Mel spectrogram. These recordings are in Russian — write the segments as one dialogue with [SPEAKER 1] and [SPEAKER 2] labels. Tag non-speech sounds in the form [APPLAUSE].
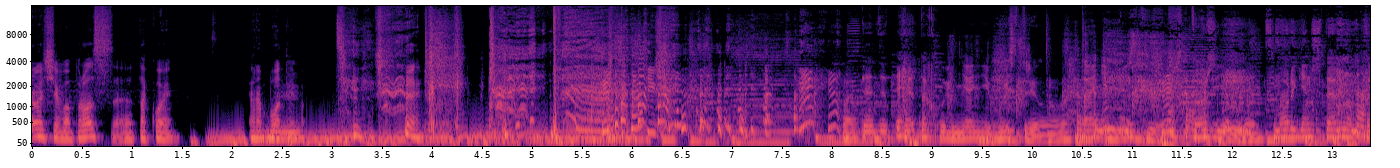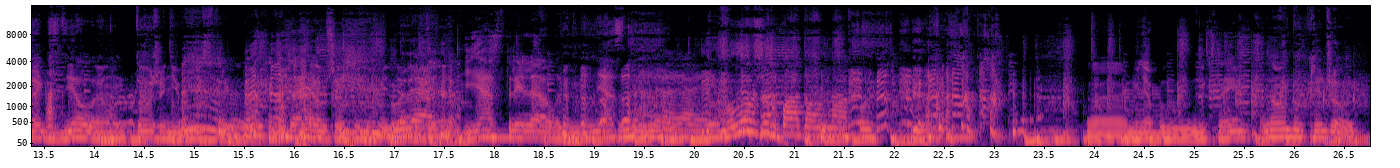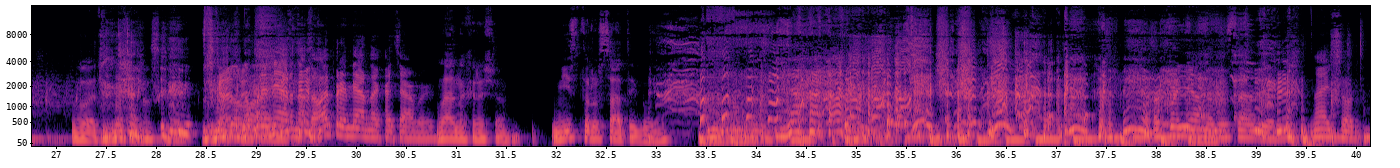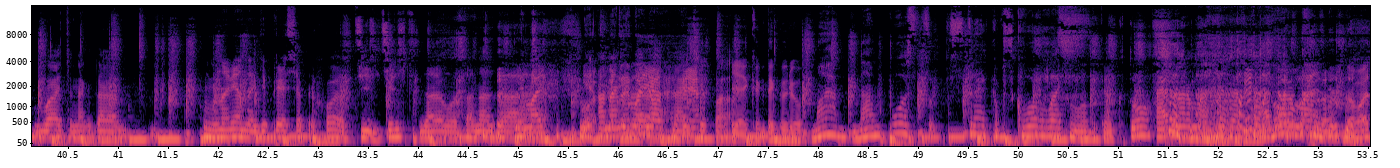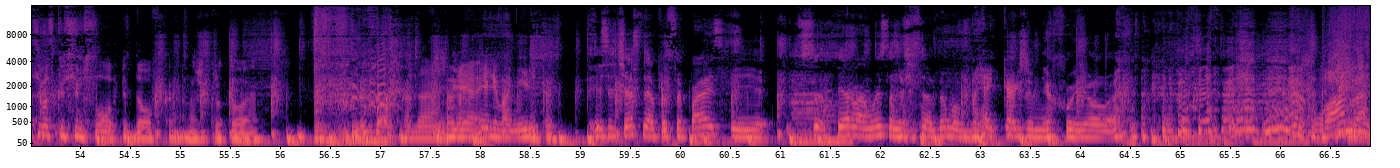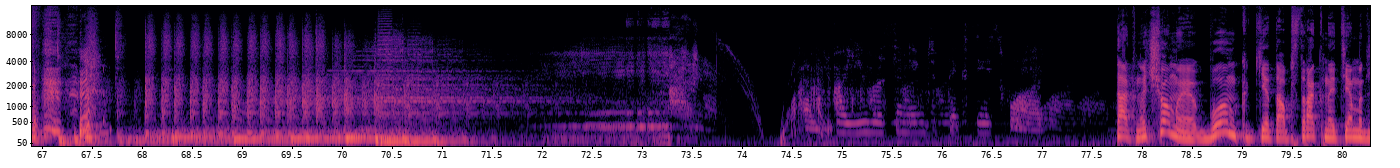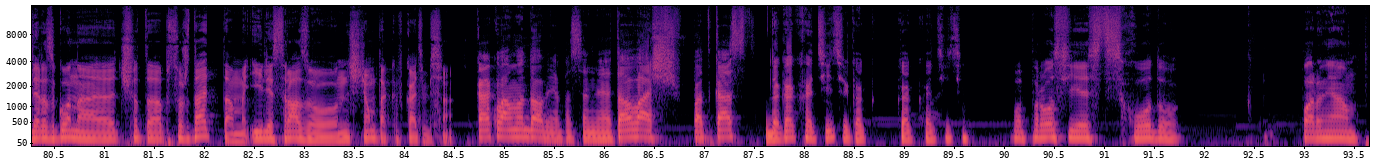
[SPEAKER 1] Короче, вопрос э, такой. Работаем.
[SPEAKER 2] Опять это, эта хуйня не выстрелила. Вот та не выстрелила. Что же я, блядь, с Моргенштерном трек сделал, и он тоже не выстрелил. Когда я уже буду миллиардером? Я стрелял, и меня стреляли.
[SPEAKER 3] И в лужу падал нахуй.
[SPEAKER 2] Э, У меня был никнейм, но он был кринжовый. Вот.
[SPEAKER 3] Ну, примерно, давай примерно хотя бы.
[SPEAKER 2] Ладно, хорошо. Мистер Усатый был.
[SPEAKER 3] Охуенно, на самом деле. Знаете, вот бывает иногда мгновенная депрессия приходит. Тильт, да, вот она, не- она мимолетная, типа.
[SPEAKER 4] Я ей когда говорю, мам, нам пост с треком Сквор лайкнул, она такая, кто?
[SPEAKER 3] А Это нормально. Это нормально.
[SPEAKER 1] Давайте воскресим слово пидовка. Оно же крутое.
[SPEAKER 3] Да. Или, или ванилька. Если честно, я просыпаюсь, и первая мысль, что я думаю, блядь, как же мне хуево.
[SPEAKER 5] Are
[SPEAKER 6] Так, ну чё мы, будем какие-то абстрактные темы для разгона что-то обсуждать там, или сразу начнем так и вкатимся?
[SPEAKER 3] Как вам удобнее, пацаны? Это ваш подкаст.
[SPEAKER 2] Да как хотите, как, как хотите.
[SPEAKER 1] Вопрос есть сходу к парням.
